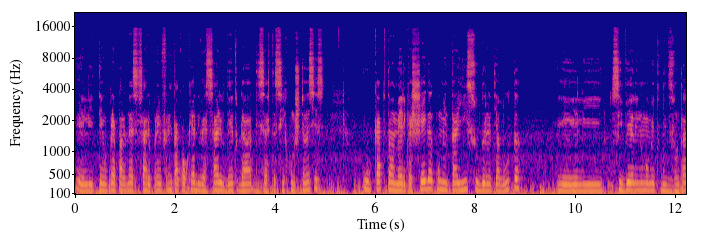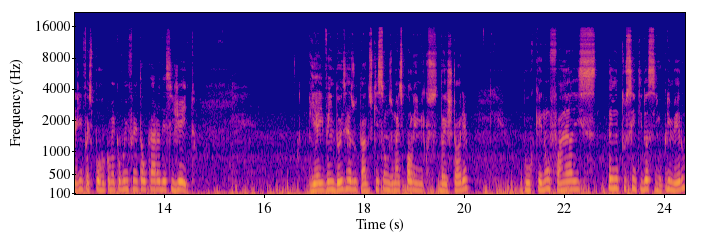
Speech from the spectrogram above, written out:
Ele tem o preparo necessário para enfrentar qualquer adversário dentro da, de certas circunstâncias. O Capitão América chega a comentar isso durante a luta. Ele se vê ali no momento de desvantagem e faz: Porra, como é que eu vou enfrentar o cara desse jeito? E aí vem dois resultados que são os mais polêmicos da história, porque não faz tanto sentido assim. O primeiro,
